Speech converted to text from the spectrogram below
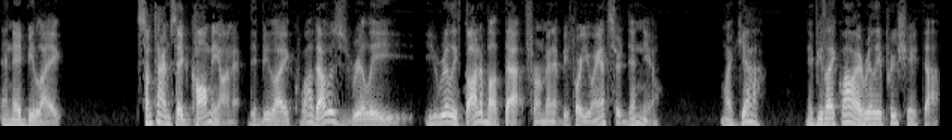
And they'd be like, sometimes they'd call me on it. They'd be like, wow, that was really you really thought about that for a minute before you answered, didn't you? I'm like, yeah. They'd be like, wow, I really appreciate that.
